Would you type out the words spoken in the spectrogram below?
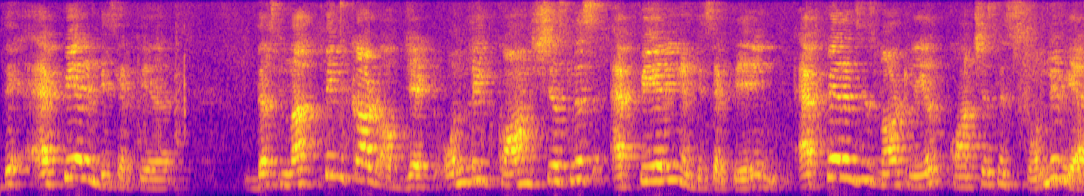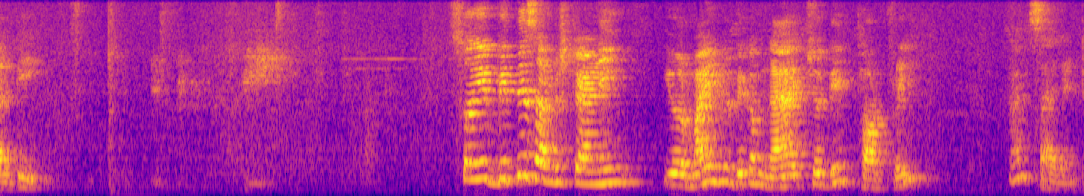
They appear and disappear. There's nothing called object, only consciousness appearing and disappearing. Appearance is not real, consciousness is only reality. So, if with this understanding, your mind will become naturally thought free and silent.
